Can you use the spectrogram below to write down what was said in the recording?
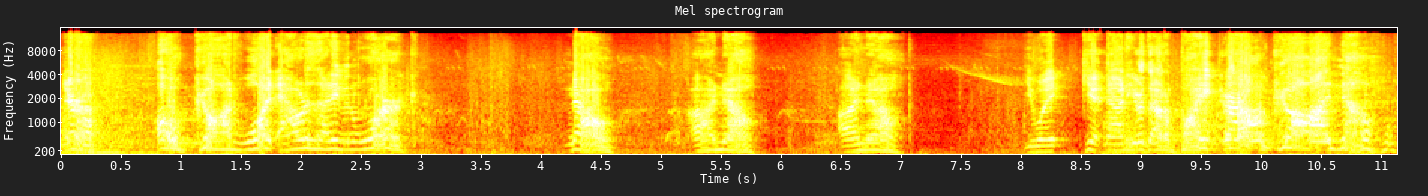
Yeah. Oh God, what? How does that even work? No! I know! I know! You ain't getting out of here without a bite! Oh god, no!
